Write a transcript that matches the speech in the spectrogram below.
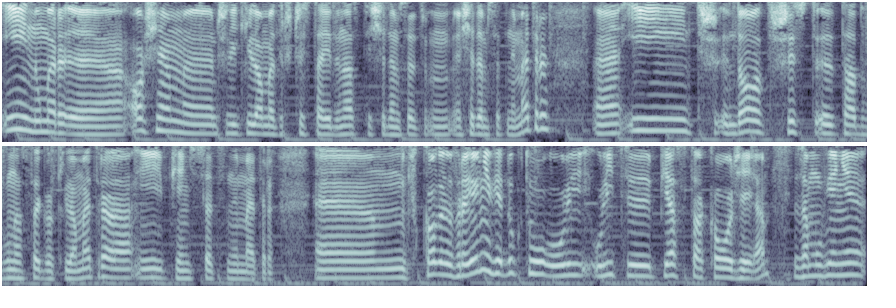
I numer e, 8, e, czyli kilometr 311 700, mm, 700 metr e, i do 312 kilometra i 500 metr. W, w rejonie wiaduktu uli, ulicy Piasta Kołodzieja zamówienie,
